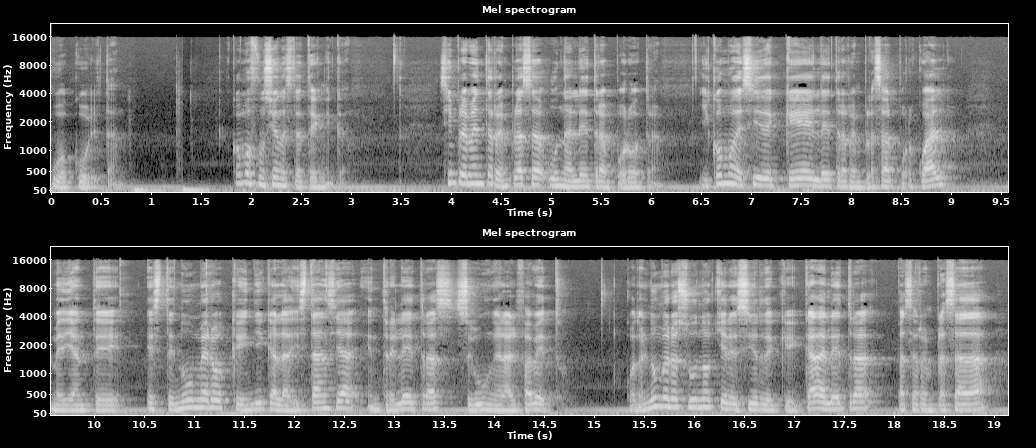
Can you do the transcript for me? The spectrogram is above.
u oculta. ¿Cómo funciona esta técnica? Simplemente reemplaza una letra por otra. ¿Y cómo decide qué letra reemplazar por cuál? Mediante este número que indica la distancia entre letras según el alfabeto. Cuando el número es 1 quiere decir de que cada letra va a ser reemplazada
